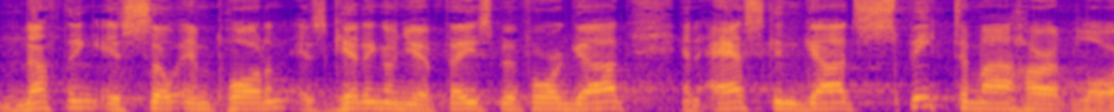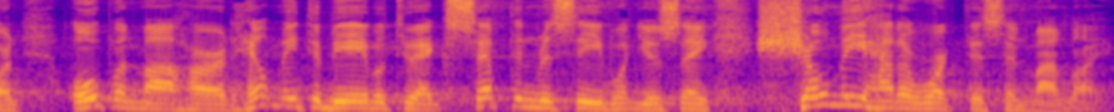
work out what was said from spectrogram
nothing is so important as getting on your face before God and asking God, speak to my heart, Lord. Open my heart. Help me to be able to accept and receive what you're saying. Show me how to work this in my life.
